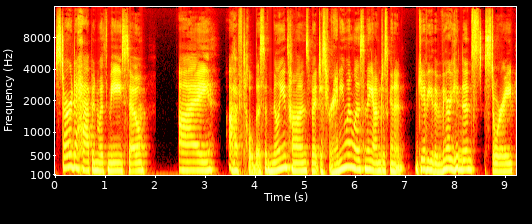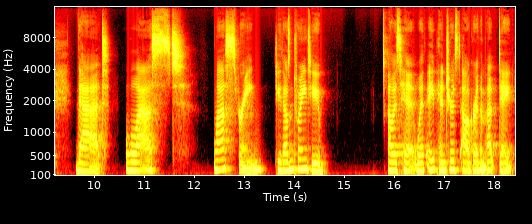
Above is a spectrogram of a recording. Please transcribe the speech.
started to happen with me. So I I've told this a million times, but just for anyone listening, I'm just gonna give you the very condensed story that last last spring, 2022, I was hit with a Pinterest algorithm update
